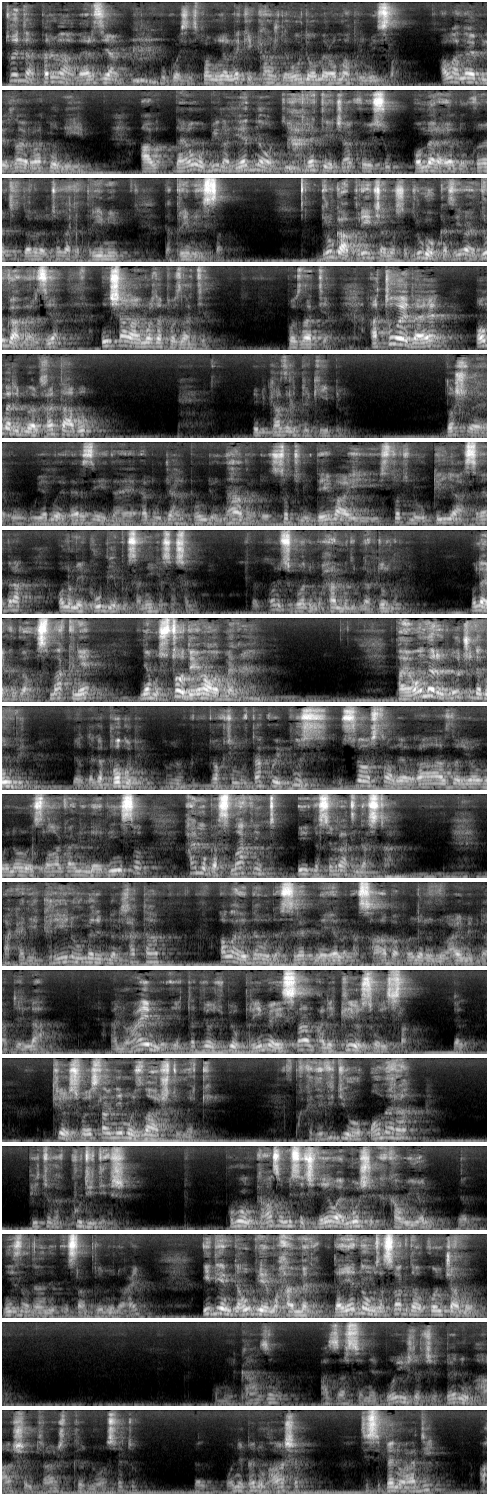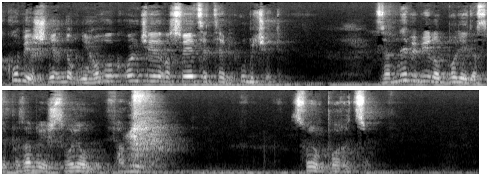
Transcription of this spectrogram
To je ta prva verzija u kojoj se spominje, neki kažu da je ovdje Omer Oma primio islam. Allah najbolje zna, vjerovatno nije. Ali da je ovo bila jedna od tih preteča koje su Omera, jel, do konaca dovele do toga da primi, da primi islam. Druga priča, odnosno drugo ukazivanje, druga verzija, inšala je možda poznatija. poznatija. A to je da je Omer ibn al-Hatabu, mi bi kazali prekipilo. Došlo je u, u jednoj verziji da je Ebu Džehl ponudio nagradu od stotinu deva i stotinu ukija srebra, onom je kubije poslanike sa osanem. Oni su govorili Muhammed ibn Abdullah. Onaj koga smakne, njemu sto deva od mene. Pa je Omer odlučio da ga ubi, jel, da ga pogubi. Dok ćemo tako i plus u sve ostalo, jel, razdor i ovo i ono slaganje na jedinstvo, hajmo ga smaknuti i da se vrati na staro. Pa kad je krenuo Umar ibn al-Hatab, Allah je dao da sretne jel, ashaba po imenu Nuaym ibn Abdillah. A Nuaym je tad već bio primio islam, ali je krio svoj islam. Jel, krio svoj islam, nije imao zaštu u Mekke. Pa kad je vidio Omera, pitao ga, kud ideš? Po mom kazao, misleći da je ovaj mušrik kao i on, jel, nije znao da je islam primio Nuaym, idem da ubijem Muhammeda, da jednom za svak da okončamo. Kazao, a zar se ne bojiš da će Benu Hašem tražiti krvnu osvetu? On je Benu Hašem, ti si Benu Adi, ako ubiješ jednog njihovog, on će osvijece tebi, ubit će te. Zar ne bi bilo bolje da se pozabaviš svojom familijom, svojom porodicom?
